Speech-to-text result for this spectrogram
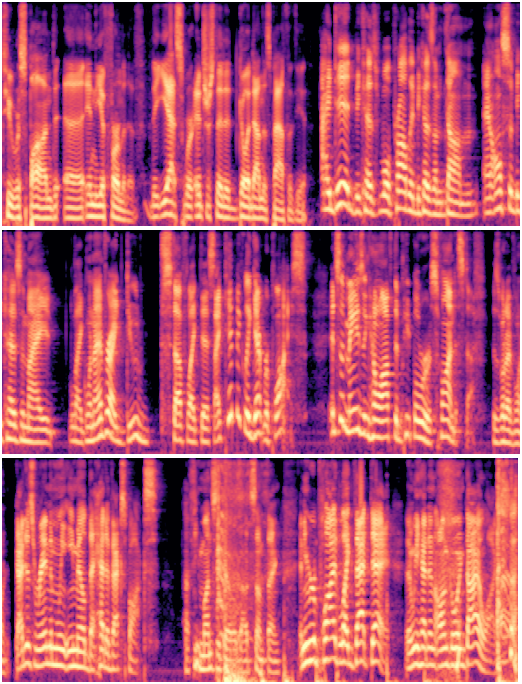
to respond uh, in the affirmative? That yes, we're interested in going down this path with you. I did because, well, probably because I'm dumb, and also because of my like. Whenever I do stuff like this, I typically get replies. It's amazing how often people respond to stuff. Is what I've learned. I just randomly emailed the head of Xbox a few months ago about something, and he replied like that day, and we had an ongoing dialogue.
